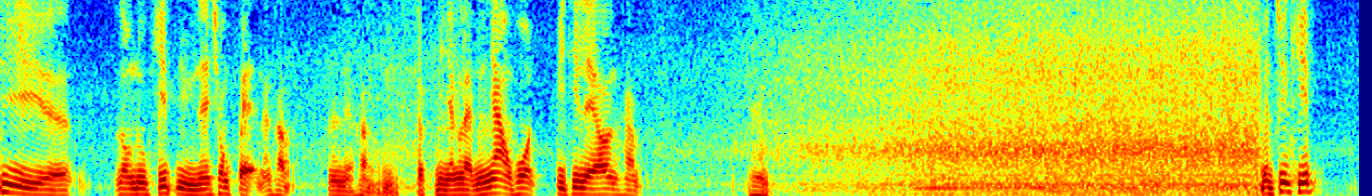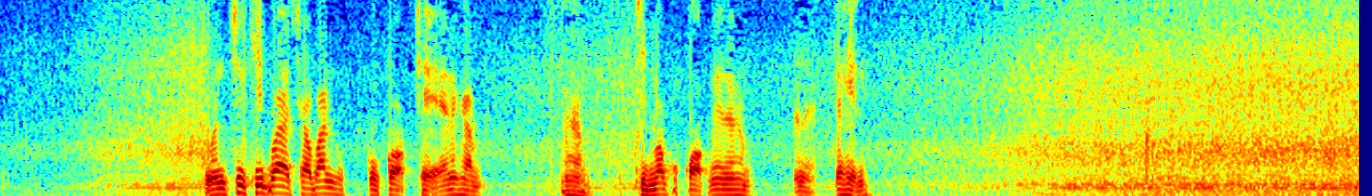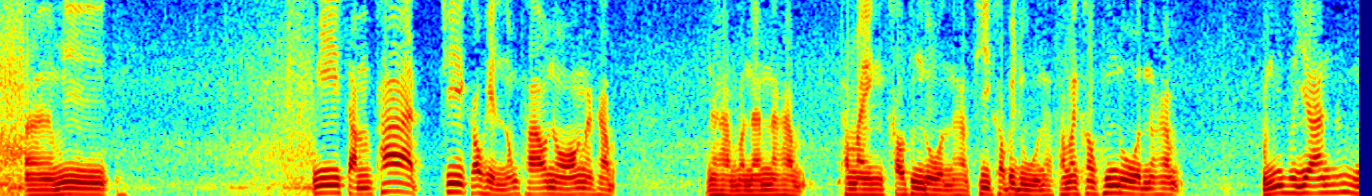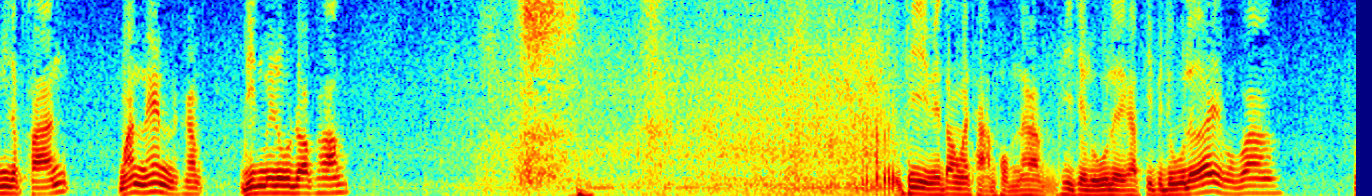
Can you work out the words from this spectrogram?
พี่ๆลองดูคลิปอยู่ในช่องแปดนะครับนั่นแหละครับอืมจะมีอย่างไรมันเง่าโพดปีที่แล้วนะครับครับมันชื่อคลิป มันชื่อคลิปว่าชาวบ้านกกอกแฉนะครับนะครับพิมพ์ว่ากกอกเนี่ยนะครับนั่นแหละจะเห็นมี มีสัมภาษณ์ที่เขาเห็นรองเท้าน้องนะครับ นะครับวันนั้นนะครับทำไมเขาถึงโดนนะครับ พี่เข้าไปดูนะทำไมเขาถึงโดนนะครับ มันมีพยานมีหลักฐานมันแน่นนะครับ ดินไม่รู้ดอกครับพี่ไม่ต้องมาถามผมนะครับ พี่จะรู้เลยครับ พี่ไปดูเลยผมว่า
